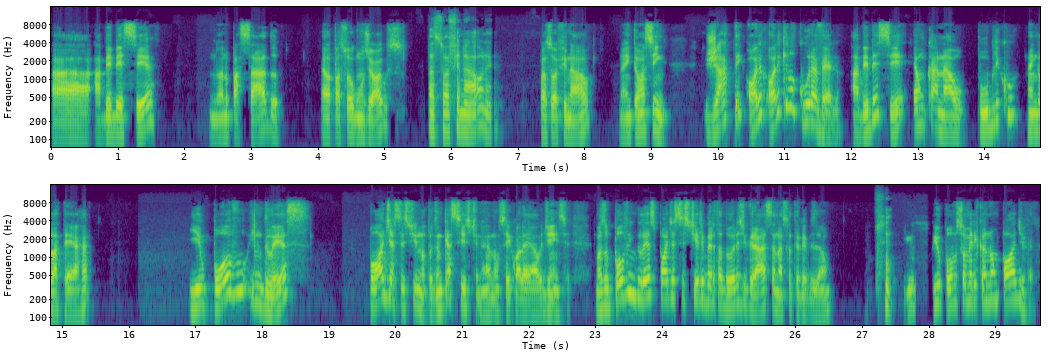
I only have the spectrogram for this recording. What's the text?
a, a BBC no ano passado, ela passou alguns jogos, Passou a final, né? passou a final, né? Então, assim, já tem. Olha, olha que loucura, velho. A BBC é um canal público na Inglaterra e o povo inglês pode assistir. Não estou dizendo que assiste, né? Não sei qual é a audiência, mas o povo inglês pode assistir Libertadores de graça na sua televisão e, o, e o povo sul-americano não pode, velho.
